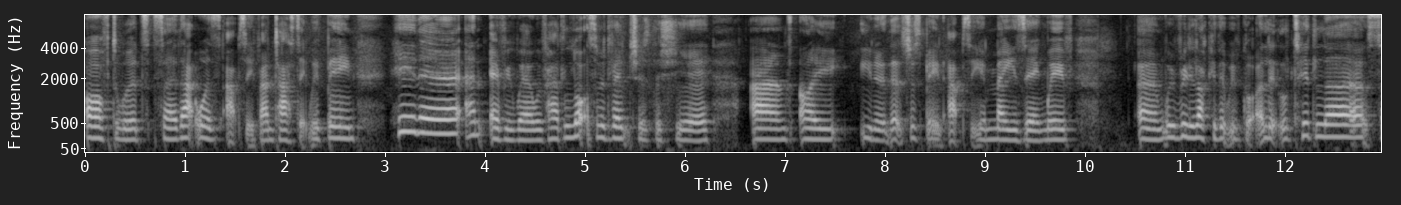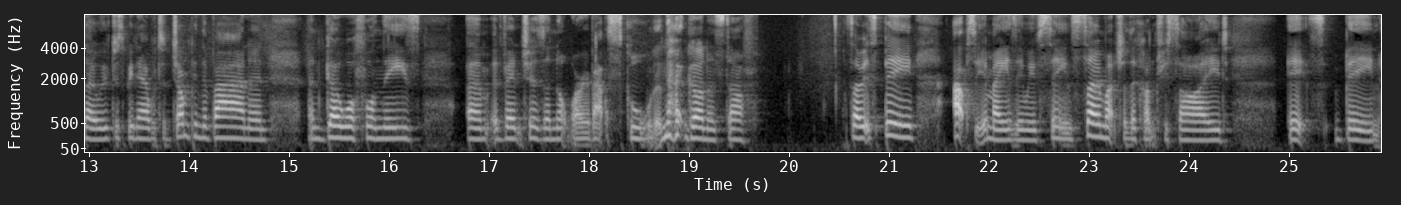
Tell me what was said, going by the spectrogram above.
afterwards. So that was absolutely fantastic. We've been here, there, and everywhere. We've had lots of adventures this year, and I, you know, that's just been absolutely amazing. We've um, we're really lucky that we've got a little tiddler, so we've just been able to jump in the van and and go off on these um, adventures and not worry about school and that kind of stuff. So it's been absolutely amazing. We've seen so much of the countryside. It's been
